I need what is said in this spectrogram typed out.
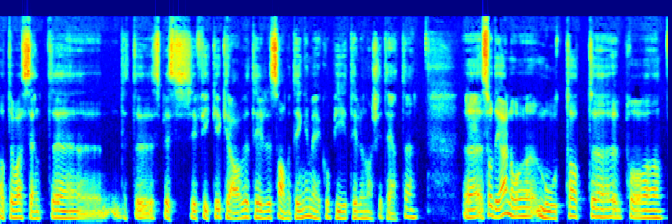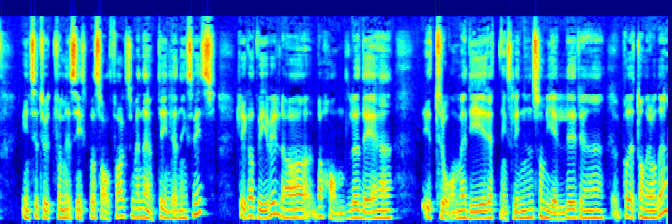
at det var sendt dette spesifikke kravet til Sametinget med kopi til universitetet. Så det er nå mottatt på Institutt for medisinsk basalfag, som jeg nevnte innledningsvis. Slik at vi vil da behandle det i tråd med de retningslinjene som gjelder eh, på dette området.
